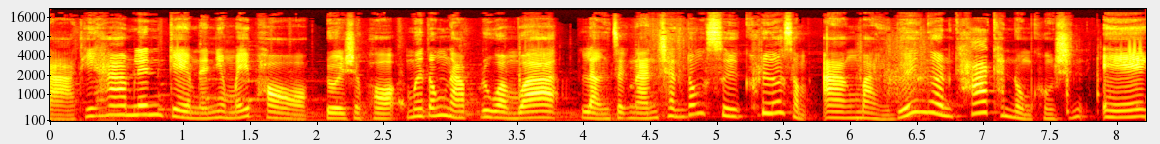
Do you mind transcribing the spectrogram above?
ดาห์ที่ห้ามเล่นเกมนั้นยังไม่พอ โดยเฉพาะเมื่อต้องนับรวมว่า หลังจากนั้นฉันต้องซื้อเครื่องสำอางใหม่ด้วยเงินค่าขนมของฉันเอง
